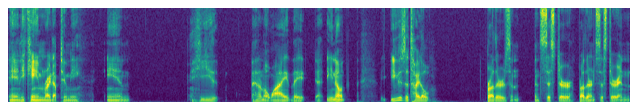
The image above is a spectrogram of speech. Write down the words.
and he came right up to me, and he, I don't know why they, uh, you know, use the title brothers and and sister, brother and sister in,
